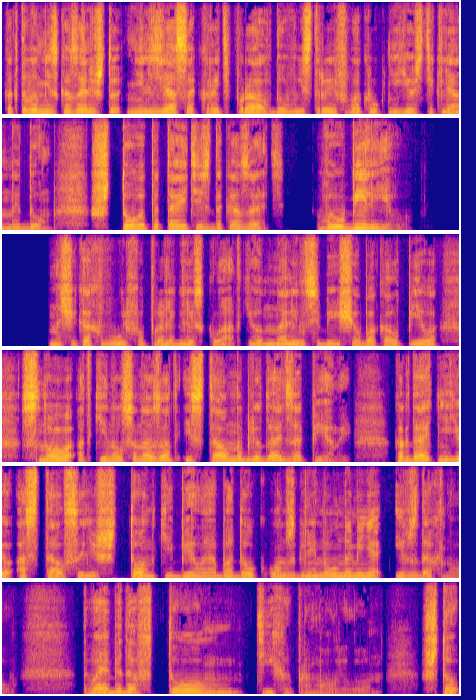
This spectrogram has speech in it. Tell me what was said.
Как-то вы мне сказали, что нельзя сокрыть правду, выстроив вокруг нее стеклянный дом. Что вы пытаетесь доказать? Вы убили его. На щеках Вульфа пролегли складки. Он налил себе еще бокал пива, снова откинулся назад и стал наблюдать за пеной. Когда от нее остался лишь тонкий белый ободок, он взглянул на меня и вздохнул. «Твоя беда в том, — тихо промолвил он, — что,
